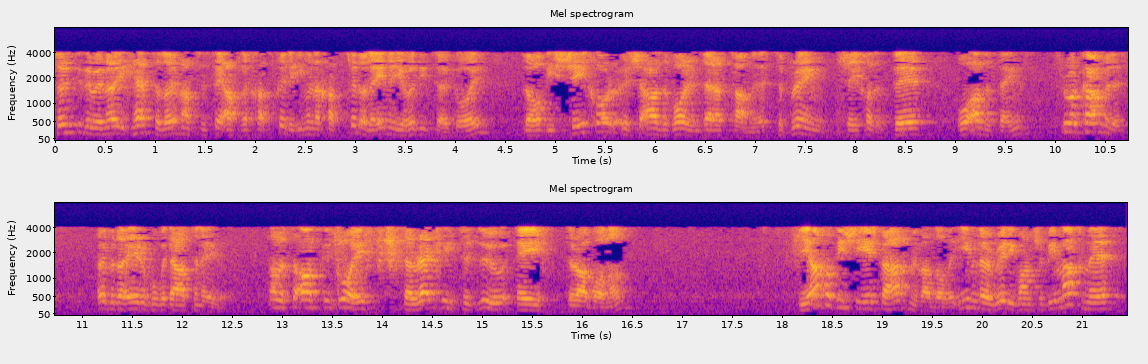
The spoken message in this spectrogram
so to the Renoik heta, lo enough to say after chatzchila, even the chatzchila, le'ena Yehudi to goy, lo be sheichor u'sha'ar devorim derech karmelis, to bring sheichor, that's beer, or other things, through a karmelis, over the Erev or without an Erev. Now, to ask a goy directly to do a derabonon, even though really one should be machmir,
